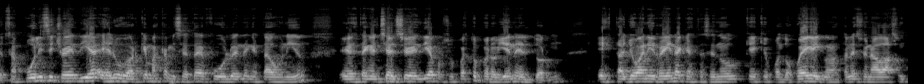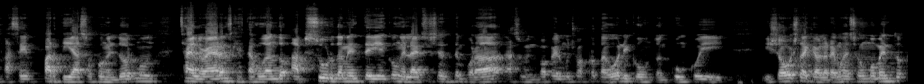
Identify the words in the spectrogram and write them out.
O sea, Pulisic hoy en día es el jugador que más camisetas de fútbol vende en Estados Unidos. está en el Chelsea hoy en día, por supuesto, pero viene el Dortmund. Está Giovanni Reina, que está haciendo, que, que cuando juega y cuando está lesionado hace, partidazos con el Dortmund. Tyler Adams, que está jugando absurdamente bien con el Leipzig esta temporada, asumiendo un papel mucho más protagónico junto a Kunko y, y Showslike, que hablaremos de eso en un momento.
